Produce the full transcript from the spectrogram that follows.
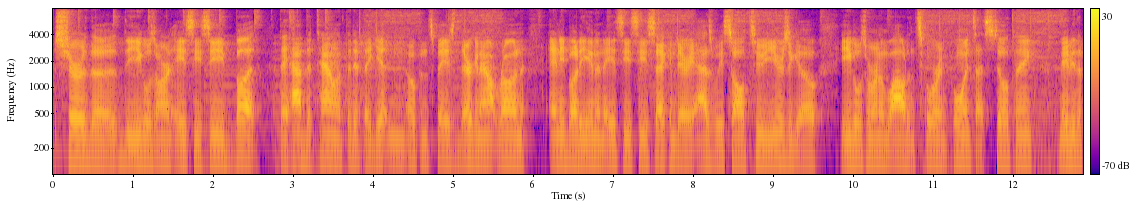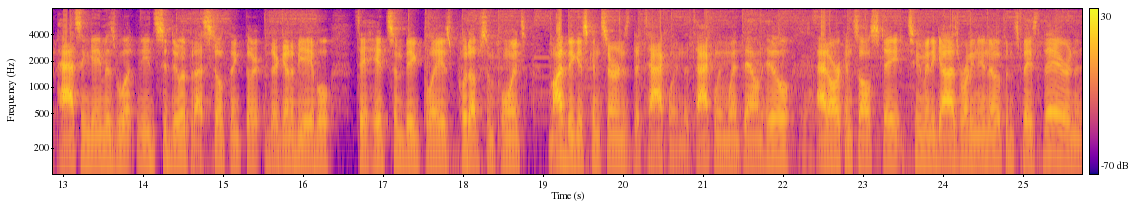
Sure, the the Eagles aren't ACC, but they have the talent that if they get in open space, they're going to outrun anybody in an ACC secondary, as we saw two years ago. Eagles running wild and scoring points. I still think maybe the passing game is what needs to do it, but I still think they're, they're going to be able to hit some big plays, put up some points. My biggest concern is the tackling. The tackling went downhill yeah. at Arkansas State. Too many guys running in open space there, and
